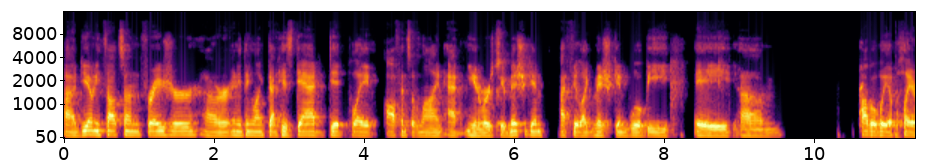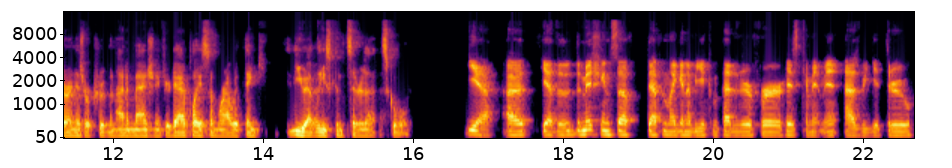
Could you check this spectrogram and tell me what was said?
Uh, do you have any thoughts on Frazier or anything like that? His dad did play offensive line at University of Michigan. I feel like Michigan will be a um, probably a player in his recruitment. I'd imagine if your dad plays somewhere, I would think you at least consider that school. Yeah, uh, yeah. The the Michigan stuff definitely going to be a competitor for his commitment as we get through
